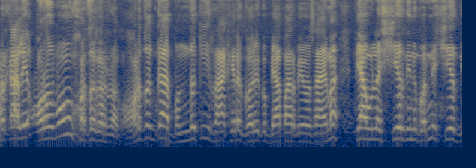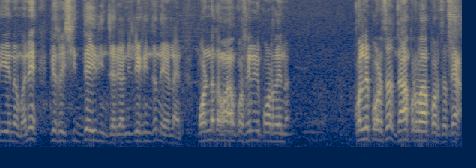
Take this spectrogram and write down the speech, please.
अर्काले अरबौँ खर्च गरेर घर जग्गा बन्दकी राखेर गरेको व्यापार व्यवसायमा त्यहाँ उसलाई सेयर दिनुपर्ने सेयर दिएन भने त्यसपछि सिद्ध्याइदिन्छ अरे अनि लेखिदिन्छ नि हेडलाइन। पढ्न त उहाँ कसैले नि पढ्दैन। कसले पढ्छ? जहाँ प्रभाव पर्छ त्यहाँ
